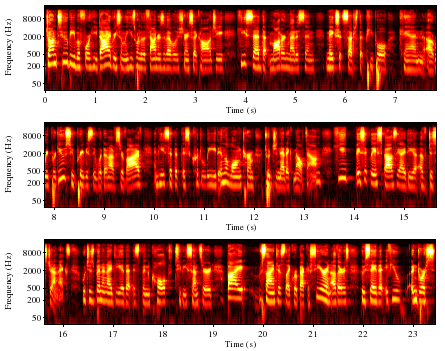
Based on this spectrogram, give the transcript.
John Tooby, before he died recently, he's one of the founders of evolutionary psychology. He said that modern medicine makes it such that people can uh, reproduce who previously would not have survived. And he said that this could lead in the long term to a genetic meltdown. He basically espoused the idea of dysgenics, which has been an idea that has been called to be censored by scientists like Rebecca Sear and others who say that if you endorse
